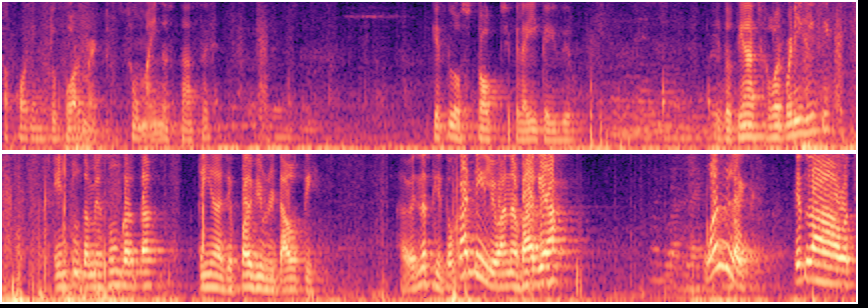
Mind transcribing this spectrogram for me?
અકોર્ડિંગ ટુ ફોર્મેટ શું માઇનસ થશે કેટલો સ્ટોક છે પેલા એ કહી દો એ તો ત્યાં જ ખબર પડી ગઈ હતી. ઇન્ટુ તમે શું કરતા? અહીંયા જે પર યુનિટ આવતી. હવે નથી તો કાઢી લ્યો આના ભાગ્યા. વન લેખ કેટલા આવત?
